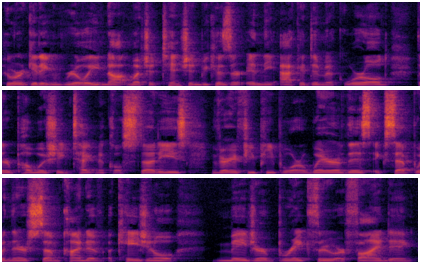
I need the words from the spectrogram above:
who are getting really not much attention because they're in the academic world. They're publishing technical studies. Very few people are aware of this, except when there's some kind of occasional major breakthrough or finding.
